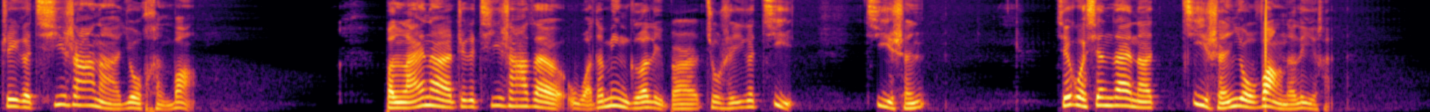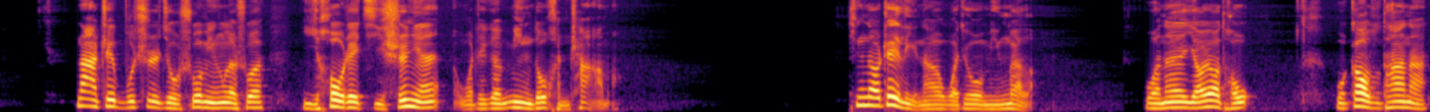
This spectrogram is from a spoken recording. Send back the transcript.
这个七杀呢又很旺。本来呢，这个七杀在我的命格里边就是一个忌忌神，结果现在呢，忌神又旺的厉害，那这不是就说明了说？以后这几十年，我这个命都很差吗。听到这里呢，我就明白了。我呢摇摇头，我告诉他呢，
